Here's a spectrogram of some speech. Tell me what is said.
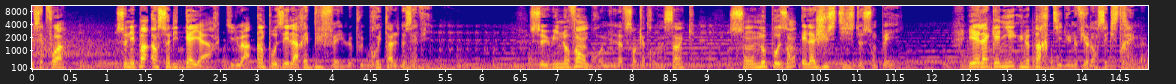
Mais cette fois, ce n'est pas un solide gaillard qui lui a imposé l'arrêt buffet le plus brutal de sa vie. Ce 8 novembre 1985, son opposant est la justice de son pays. Et elle a gagné une partie d'une violence extrême.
